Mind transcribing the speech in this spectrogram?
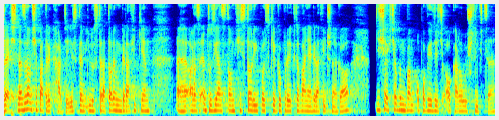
Cześć, nazywam się Patryk Hardzie. Jestem ilustratorem, grafikiem e, oraz entuzjastą historii polskiego projektowania graficznego. Dzisiaj chciałbym Wam opowiedzieć o Karolu Śliwce,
